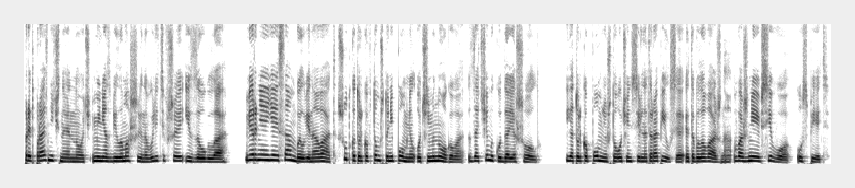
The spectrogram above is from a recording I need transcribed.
Предпраздничная ночь, меня сбила машина, вылетевшая из-за угла. Вернее, я и сам был виноват. Шутка только в том, что не помнил очень многого, зачем и куда я шел. Я только помню, что очень сильно торопился, это было важно, важнее всего – успеть.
